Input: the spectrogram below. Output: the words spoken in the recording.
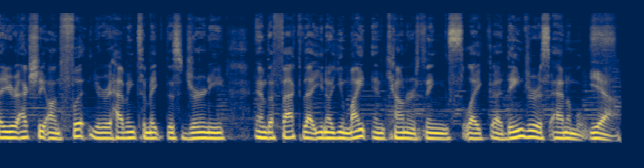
that you're actually on foot you're having to make this journey and the fact that you know you might encounter things like uh, dangerous animals Yeah.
